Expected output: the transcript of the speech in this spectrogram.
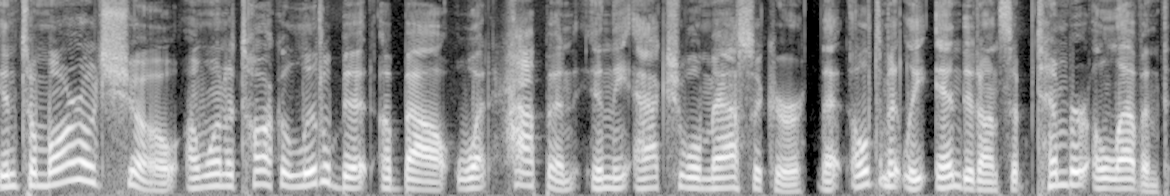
In tomorrow's show, I want to talk a little bit about what happened in the actual massacre that ultimately ended on September 11th,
